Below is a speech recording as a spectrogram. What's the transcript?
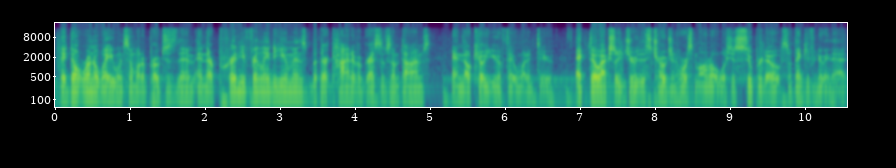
They don't run away when someone approaches them, and they're pretty friendly to humans, but they're kind of aggressive sometimes, and they'll kill you if they wanted to. Ecto actually drew this Trojan horse model, which is super dope, so thank you for doing that.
